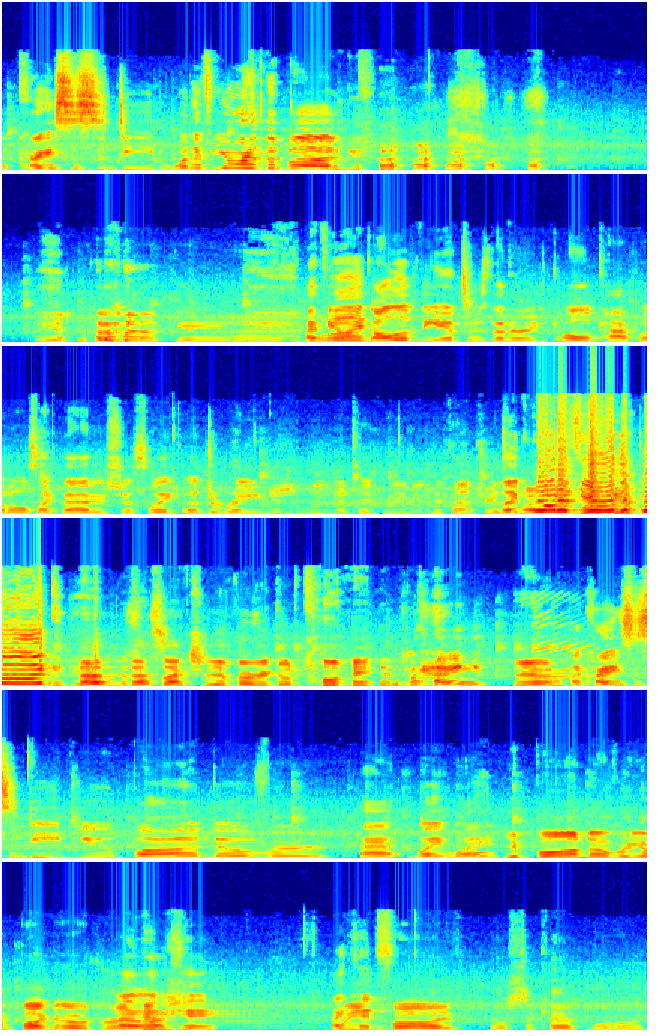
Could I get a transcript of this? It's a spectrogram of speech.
A crisis indeed. What if you're the bug? okay. I feel like all of the answers that are in all capitals like that is just like a deranged lunatic leading the country. Like, I- if you're the bug? that that's actually a very good point. Right? yeah. A crisis indeed. You bond over at wait what? You bond over your bug outrage. Oh, okay. I Week couldn't. five. That's the cat monarch.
